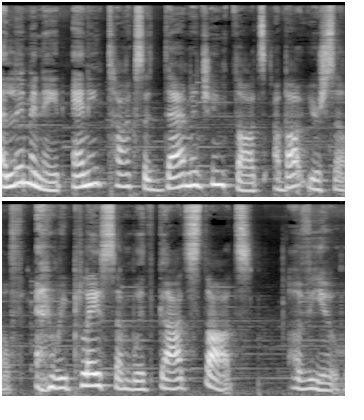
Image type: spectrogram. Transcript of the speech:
Eliminate any toxic, damaging thoughts about yourself and replace them with God's thoughts of you.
